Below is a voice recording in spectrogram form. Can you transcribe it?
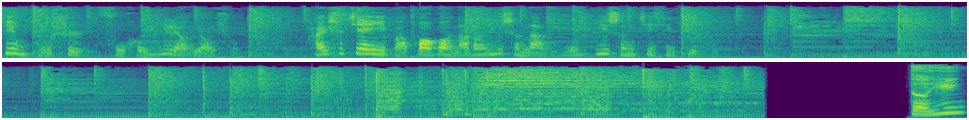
并不是符合医疗要求，还是建议把报告拿到医生那里，由医生进行解读。抖音。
